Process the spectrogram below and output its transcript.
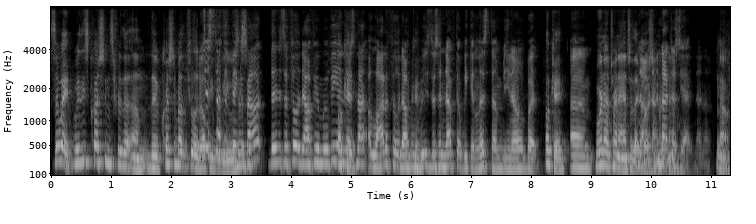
So wait, were these questions for the um the question about the Philadelphia Just stuff movie? to think this a- about. That it's a Philadelphia movie, and Okay. there's not a lot of Philadelphia Okay. movies. There's enough that we can list them, you know. But okay, um, we're not trying to answer that no, question. no, right not now. just yet. No, no. No.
